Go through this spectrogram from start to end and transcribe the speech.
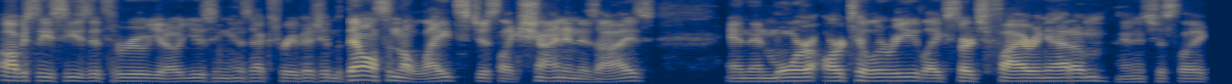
obviously he sees it through, you know, using his x-ray vision, but then all of a sudden the lights just like shine in his eyes and then more artillery like starts firing at him. And it's just like,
